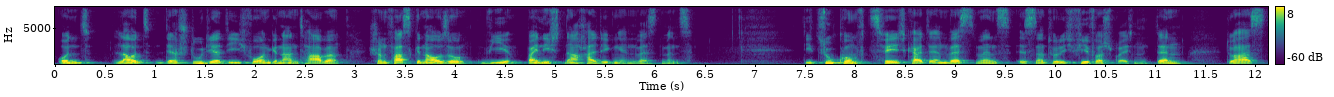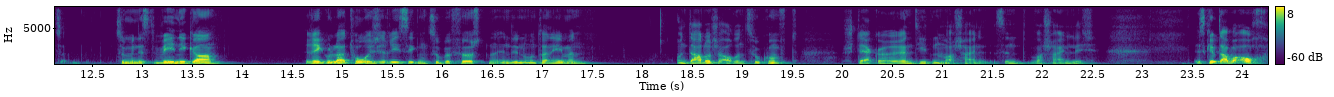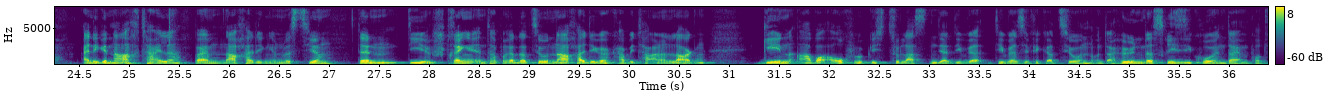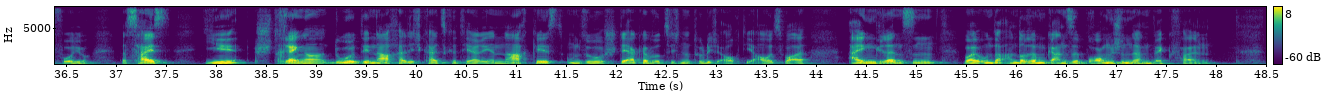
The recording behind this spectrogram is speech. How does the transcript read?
Und laut der Studie, die ich vorhin genannt habe, schon fast genauso wie bei nicht nachhaltigen Investments. Die Zukunftsfähigkeit der Investments ist natürlich vielversprechend, denn du hast zumindest weniger regulatorische Risiken zu befürchten in den Unternehmen und dadurch auch in Zukunft stärkere Renditen wahrscheinlich, sind wahrscheinlich. Es gibt aber auch einige Nachteile beim nachhaltigen Investieren, denn die strenge Interpretation nachhaltiger Kapitalanlagen gehen aber auch wirklich zu Lasten der Diversifikation und erhöhen das Risiko in deinem Portfolio. Das heißt, je strenger du den Nachhaltigkeitskriterien nachgehst, umso stärker wird sich natürlich auch die Auswahl eingrenzen, weil unter anderem ganze Branchen dann wegfallen.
